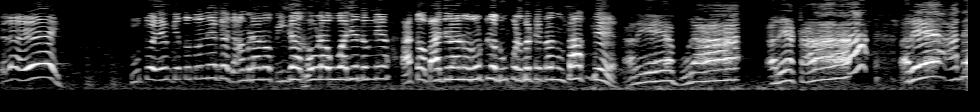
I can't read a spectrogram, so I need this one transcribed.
એલા એ તું તો એમ કેતો તો ને કે ગામડાનો પીઝા ખવડાવું આજે તમને. આ તો બાજરાનો રોટલો ઉપર બટેટાનું શાક છે. અરે ભૂરા અરે કાળા અરે આને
